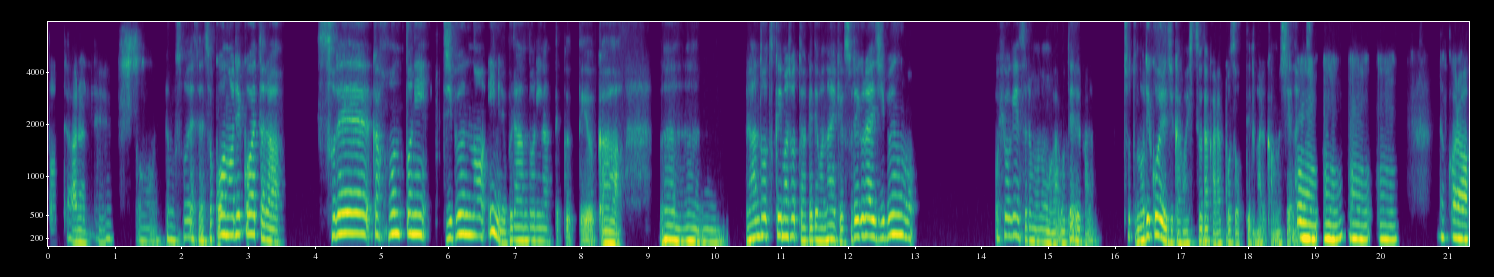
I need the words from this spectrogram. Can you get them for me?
とってあるんで。そうでもそうですね、そこを乗り越えたら、それが本当に自分の意味でブランドになっていくっていうか、うんうんうん、ブランドを作りましょうってわけではないけど、それぐらい自分を表現するものが持てるから、ちょっと乗り越える時間は必要だからこそっていうのがあるかもしれないです。うんうんうんうん。だから、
